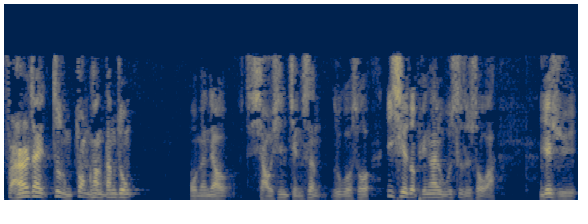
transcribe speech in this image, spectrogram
反而在这种状况当中，我们要小心谨慎。如果说一切都平安无事的时候啊，也许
